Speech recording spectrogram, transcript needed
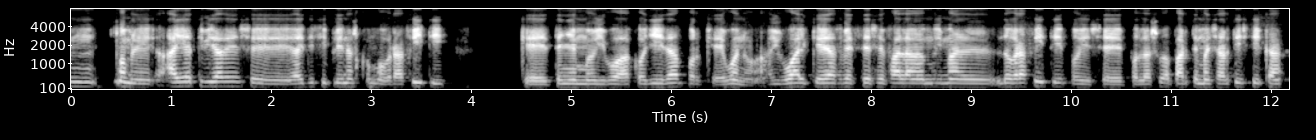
mm, hombre, hai actividades, eh, hai disciplinas como graffiti, que teñen moi boa acollida porque, bueno, igual que ás veces se fala moi mal do graffiti, pois eh, pola súa parte máis artística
